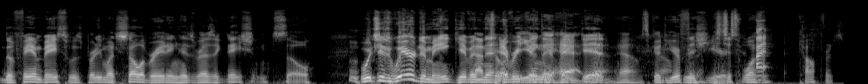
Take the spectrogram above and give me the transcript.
the fan base was pretty much celebrating his resignation. So, which is weird to me, given After that the everything year that they had. did. Yeah, yeah, it was a good year for this them. year. It's just one conference.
